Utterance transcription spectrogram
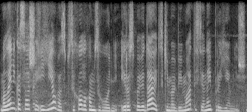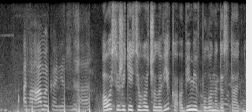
Маленька Саша і Єва з психологом згодні і розповідають, з ким обійматися найприємніше. От мамы, конечно, да. А ось у житті цього чоловіка обіймів було недостатньо.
